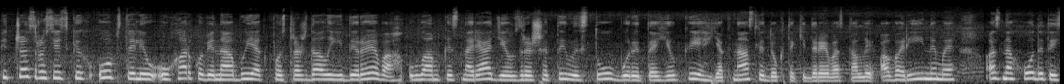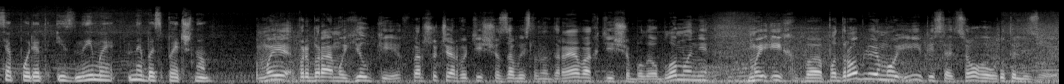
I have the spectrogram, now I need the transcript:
Під час російських обстрілів у Харкові неабияк постраждали і дерева. Уламки снарядів зрешетили стовбури та гілки. Як наслідок, такі дерева стали аварійними, а знаходитися поряд із ними небезпечно. Ми прибираємо гілки, в першу чергу ті, що зависли на деревах, ті, що були обломлені. Ми їх е, подроблюємо і після цього утилізуємо.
